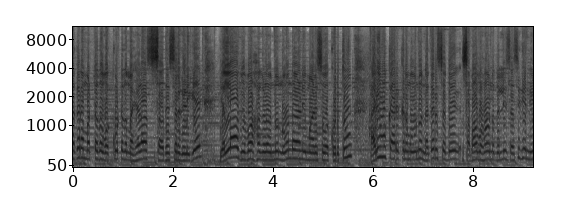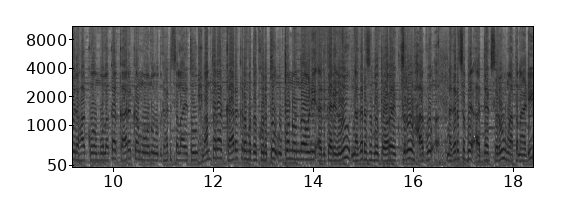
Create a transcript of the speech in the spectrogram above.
ನಗರ ಮಟ್ಟದ ಒಕ್ಕೂಟದ ಮಹಿಳಾ ಸದಸ್ಯರುಗಳಿಗೆ ಎಲ್ಲಾ ವಿವಾಹಗಳನ್ನು ನೋಂದಣಿ ಮಾಡಿಸುವ ಕುರಿತು ಅರಿವು ಕಾರ್ಯಕ್ರಮವನ್ನು ನಗರಸಭೆ ಸಭಾಭವನದಲ್ಲಿ ಸಸಿಗೆ ನೀರು ಹಾಕುವ ಮೂಲಕ ಕಾರ್ಯಕ್ರಮವನ್ನು ಉದ್ಘಾಟಿಸಲಾಯಿತು. ನಂತರ ಕಾರ್ಯಕ್ರಮದ ಕುರಿತು ಉಪ ನೋಂದಾವಣಿ ಅಧಿಕಾರಿಗಳು, ನಗರಸಭೆ ಪೌರಾಯುಕ್ತರು ಹಾಗೂ ನಗರಸಭೆ ಅಧ್ಯಕ್ಷರು ಮಾತನಾಡಿ,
